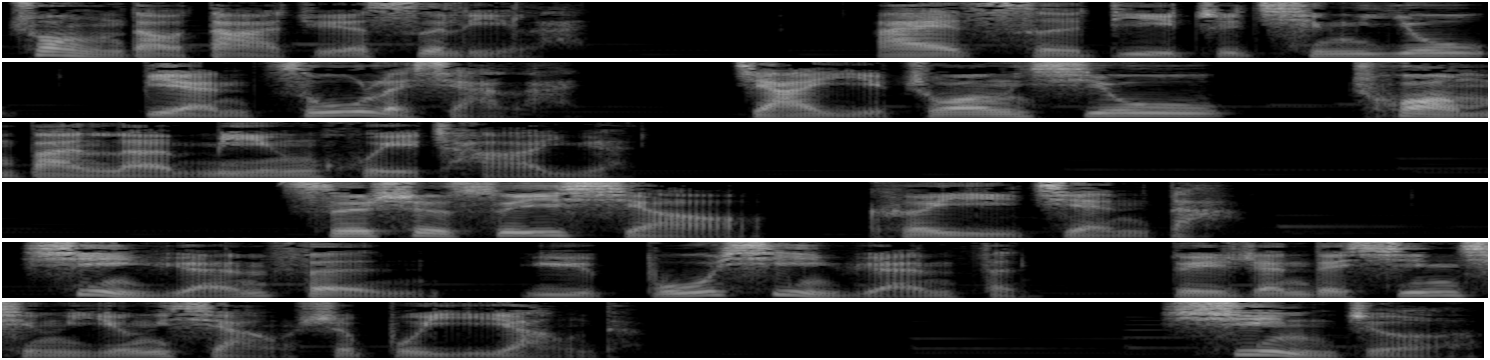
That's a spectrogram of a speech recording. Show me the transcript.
撞到大觉寺里来，爱此地之清幽，便租了下来，加以装修，创办了明慧茶院。此事虽小，可以见大。信缘分与不信缘分，对人的心情影响是不一样的。信者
